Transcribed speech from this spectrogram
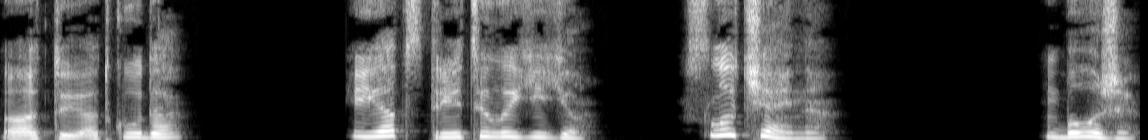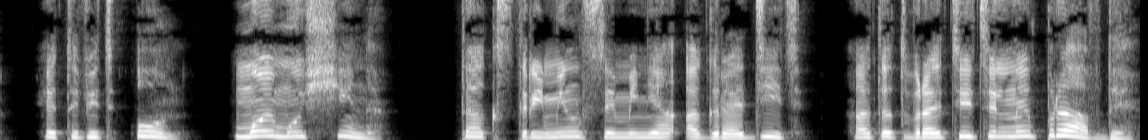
«А ты откуда?» Я встретила ее. Случайно. Боже, это ведь он, мой мужчина, так стремился меня оградить от отвратительной правды.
